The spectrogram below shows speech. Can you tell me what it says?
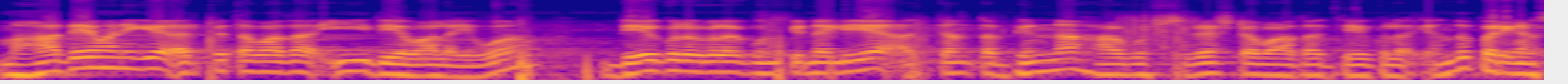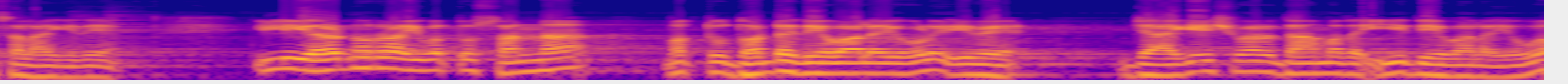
ಮಹಾದೇವನಿಗೆ ಅರ್ಪಿತವಾದ ಈ ದೇವಾಲಯವು ದೇಗುಲಗಳ ಗುಂಪಿನಲ್ಲಿಯೇ ಅತ್ಯಂತ ಭಿನ್ನ ಹಾಗೂ ಶ್ರೇಷ್ಠವಾದ ದೇಗುಲ ಎಂದು ಪರಿಗಣಿಸಲಾಗಿದೆ. ಇಲ್ಲಿ ಎರಡುನೂರ ಐವತ್ತು ಸಣ್ಣ ಮತ್ತು ದೊಡ್ಡ ದೇವಾಲಯಗಳು ಇವೆ. ಜಾಗೇಶ್ವರ ಧಾಮದ ಈ ದೇವಾಲಯವು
